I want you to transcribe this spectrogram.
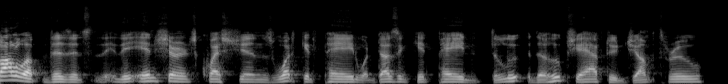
Follow up visits, the, the, insurance questions, what gets paid, what doesn't get paid, the, the hoops you have to jump through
